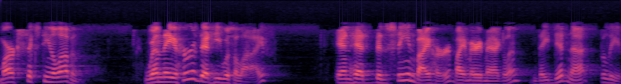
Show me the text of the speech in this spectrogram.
Mark 16:11. When they heard that he was alive and had been seen by her, by Mary Magdalene, they did not believe.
